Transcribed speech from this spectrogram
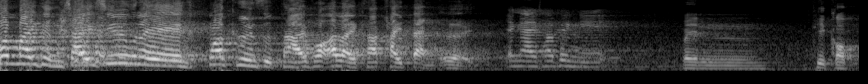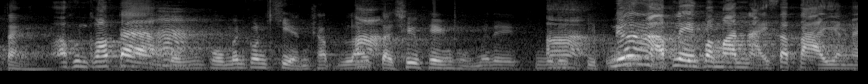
ทำไมถึงใช้ชื่อเพลงว่าคืนสุดท้ายเพราะอะไรคะ ใครแต่งเอ่ย ยังไงคะเพลงนี้ เป็น พี่ก๊อฟแต่ง อะคุณก๊อฟแต่งอะผมผมเป็นคนเขียนครับ แล้วอะแต่ชื่อเพลงผมไม่ได้ไม่ได้อะคิดไว้เนื้อหาเพลงประมาณไหนสไตล์ยังไง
